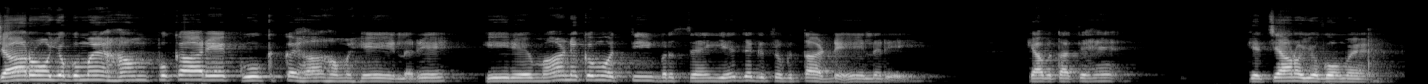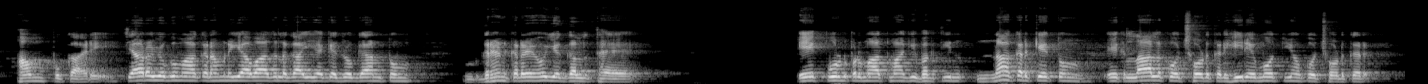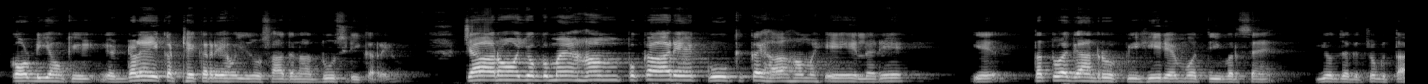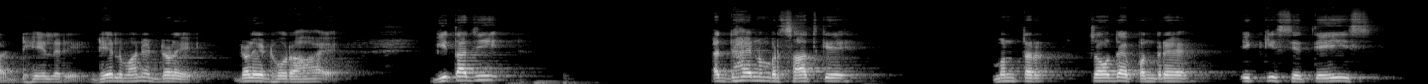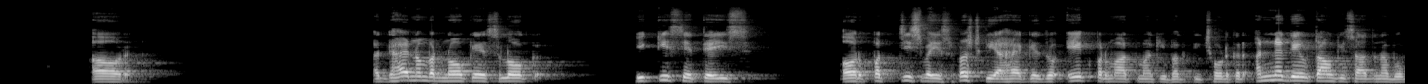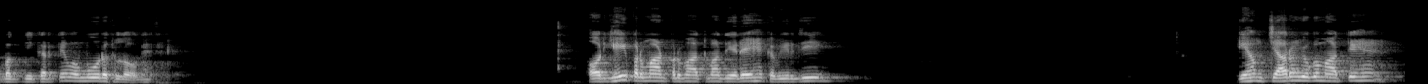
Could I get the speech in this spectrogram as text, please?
चारों युग में हम पुकारे, कूक कहा हम हेल रे। हीरे माणक मोती बरसे ये जग चुगता ढेल रे। क्या बताते हैं कि चारों युगों में हम पुकारे। चारों युगों में आकर हमने ये आवाज़ लगाई है कि जो ज्ञान तुम ग्रहण कर रहे हो, ये गलत है। एक पूर्ण परमात्मा की भक्ति ना करके तुम एक लाल को छोड़कर, हीरे मोतियों को छोड़कर कौडियों की, ये डले इकट्ठे कर रहे हो, ये जो साधना दूसरी कर रहे हो। चारों युग में हम पुकारे, कूक कहा हम हेल रे। ये तत्व ज्ञान रूपी हीरे मोती वर्षे यो जग चुगता ढेल रे। ढेल माने डले डले ढो रहा है। गीता जी, अध्याय नंबर सात के मंत्र चौदह, पंद्रह, इक्कीस से तेईस और अध्याय नंबर नौ के श्लोक 21 से 23 और 25 में स्पष्ट किया है कि जो एक परमात्मा की भक्ति छोड़कर अन्य देवताओं की साधना वो भक्ति करते हैं, वो मूर्ख लोग हैं। और यही प्रमाण परमात्मा दे रहे हैं, कबीर जी, कि हम चारों युगों में आते हैं।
